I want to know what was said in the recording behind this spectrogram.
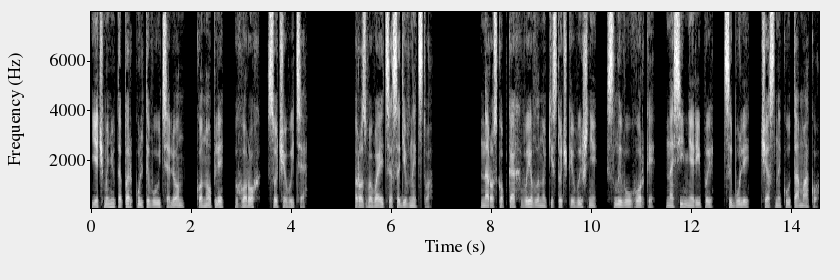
ячменю тепер культивуються льон, коноплі, горох, сочевиця. Розвивається садівництво. На розкопках виявлено кісточки вишні, сливу горки, насіння ріпи, цибулі, часнику та маку.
